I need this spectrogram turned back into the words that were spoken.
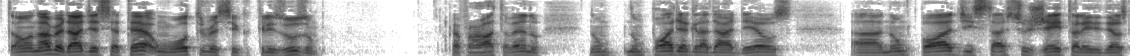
Então, na verdade, esse é até um outro versículo que eles usam para falar, oh, tá vendo? Não, não pode agradar a Deus, uh, não pode estar sujeito à lei de Deus.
